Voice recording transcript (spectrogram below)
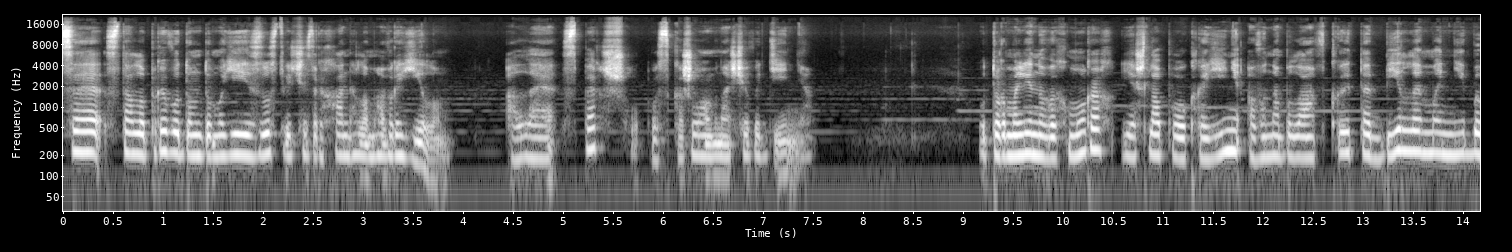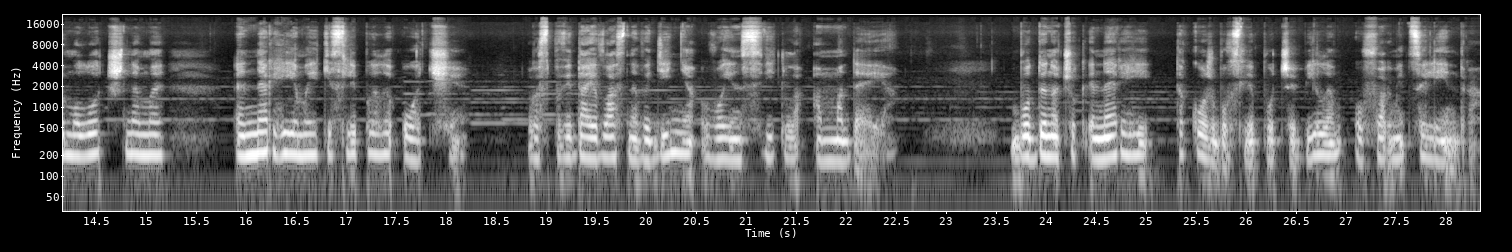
Це стало приводом до моєї зустрічі з Архангелом Гавриїлом, але спершу розкажу вам наші видіння. У Тормалінових мурах я йшла по Україні, а вона була вкрита білими, ніби молочними енергіями, які сліпили очі, розповідає власне видіння воїн світла Аммадея. Будиночок енергії також був сліпуче білим у формі циліндра.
